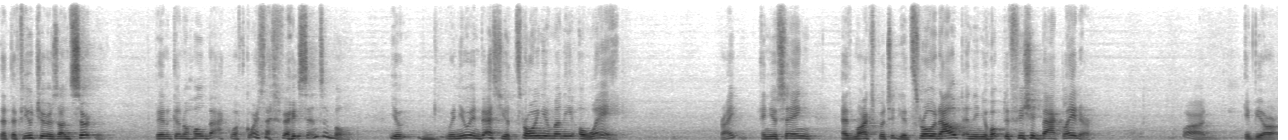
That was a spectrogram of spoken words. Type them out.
that the future is uncertain, they're going to hold back. Well, of course, that's very sensible. You, when you invest, you're throwing your money away, right? And you're saying, as Marx puts it, you throw it out and then you hope to fish it back later. Well, if you're,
